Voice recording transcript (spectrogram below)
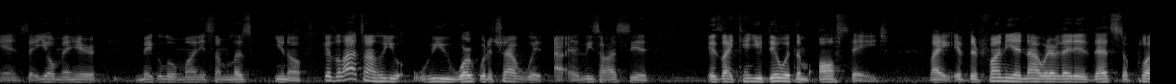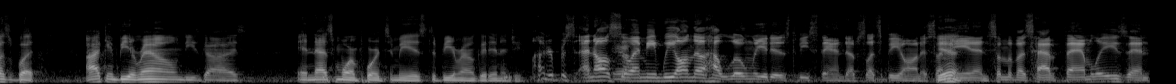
and say, "Yo, man, here, make a little money, something. Let's, you know." Because a lot of times who you who you work with or travel with, uh, at least how I see it, is like, can you deal with them off stage? Like if they're funny or not, whatever that is, that's a plus. But I can be around these guys, and that's more important to me is to be around good energy. Hundred percent, and also, I mean, we all know how lonely it is to be stand-ups. Let's be honest. I Yeah. mean, and some of us have families, and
